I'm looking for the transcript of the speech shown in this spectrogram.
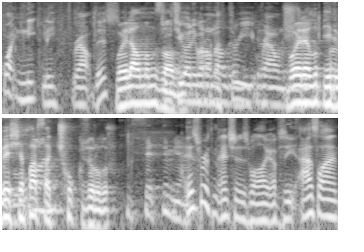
quite neatly throughout this. Bu ele almamız G2 lazım. only went on a three round. Bu ele alıp 7-5 overall. yaparsak çok güzel olur. Hissettim yani. It's worth mentioning as well. Like obviously, Aslan.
